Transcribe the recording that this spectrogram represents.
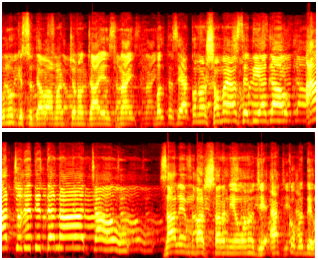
কোনো কিছু দেওয়া আমার জন্য জায়েজ নাই। বলতেছে, এখনও সময় আছে, দিয়ে যাও। আর যদি দিতে না চাও, জালেম বাদশার নিয়ম অনুযায়ী এক কবে দেহ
